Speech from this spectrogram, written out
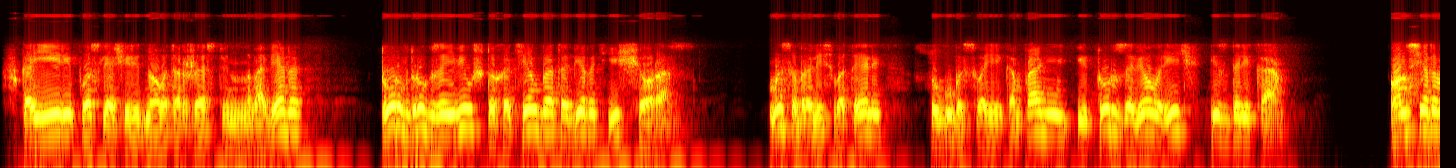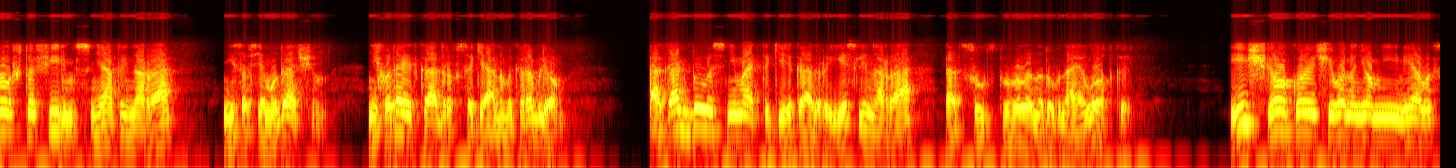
В Каире после очередного торжественного обеда Тур вдруг заявил, что хотел бы отобедать еще раз. Мы собрались в отеле, сугубо своей компанией, и Тур завел речь издалека. Он сетовал, что фильм, снятый на Ра, не совсем удачен, не хватает кадров с океаном и кораблем. А как было снимать такие кадры, если на Ра отсутствовала надувная лодка? И еще кое-чего на нем не имелось,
